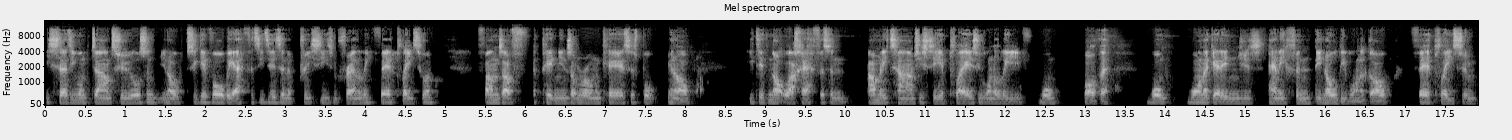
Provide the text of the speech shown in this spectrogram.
he says he won't down tools. And you know, to give all the effort he did in a pre-season friendly, fair play to him. Fans have opinions on Ronan Curtis, but you know, he did not lack effort. And how many times you see players who want to leave won't bother, won't want to get injured, anything. They know they want to go. Fair play to him.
